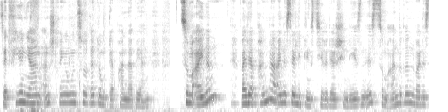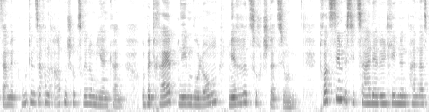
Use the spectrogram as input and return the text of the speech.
seit vielen Jahren Anstrengungen zur Rettung der Panda-Bären. Zum einen weil der Panda eines der Lieblingstiere der Chinesen ist, zum anderen, weil es damit gut in Sachen Artenschutz renommieren kann und betreibt neben Boulogne mehrere Zuchtstationen. Trotzdem ist die Zahl der wildlebenden Pandas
